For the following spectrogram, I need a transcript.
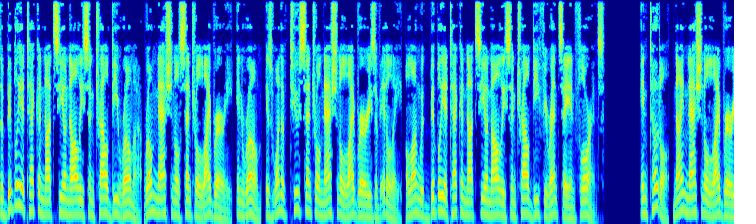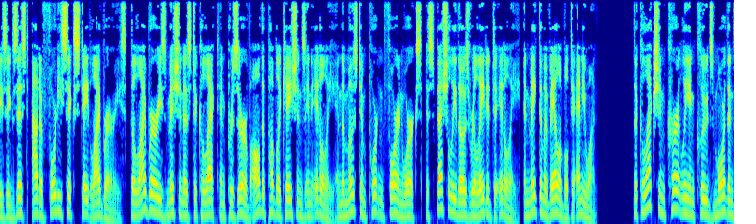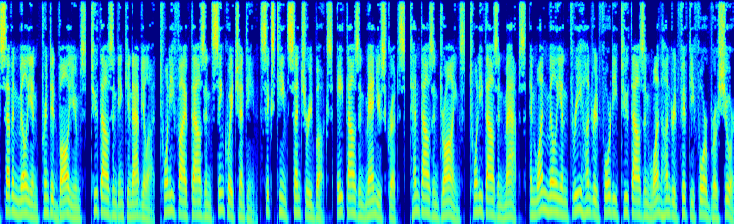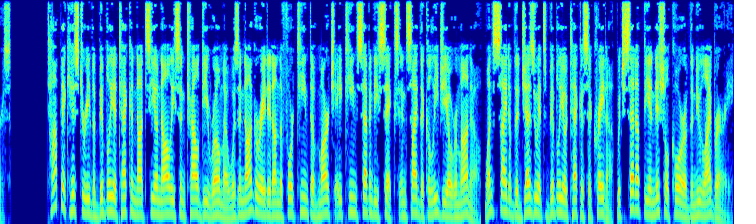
The Biblioteca Nazionale Centrale di Roma Rome National Central Library, in Rome, is one of two central national libraries of Italy, along with Biblioteca Nazionale Centrale di Firenze in Florence. In total, nine national libraries exist, out of 46 state libraries. The library's mission is to collect and preserve all the publications in Italy and the most important foreign works, especially those related to Italy, and make them available to anyone. The collection currently includes more than 7 million printed volumes, 2,000 incunabula, 25,000 cinquecentine 16th century books, 8,000 manuscripts, 10,000 drawings, 20,000 maps, and 1,342,154 brochures. Topic history The Biblioteca Nazionale Centrale di Roma was inaugurated on 14 March 1876 inside the Collegio Romano, once site of the Jesuits' Biblioteca Secreta, which set up the initial core of the new library.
